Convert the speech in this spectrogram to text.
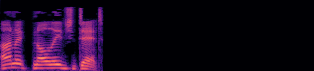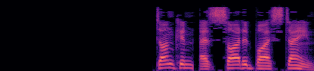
Unacknowledged debt Duncan as cited by Steyn,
